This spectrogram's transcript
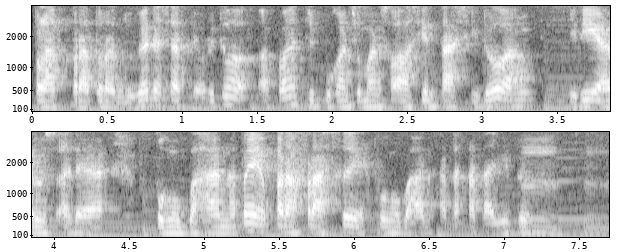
peraturan juga dasar teori itu apa bukan cuma soal sintasi doang. Jadi harus ada pengubahan apa ya parafrase ya pengubahan kata-kata gitu. Hmm, hmm.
